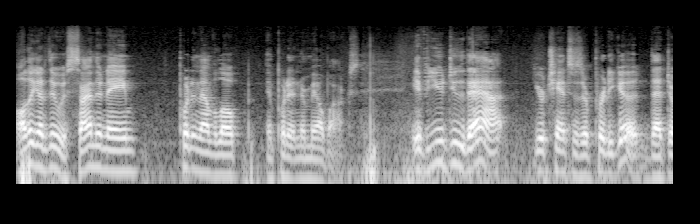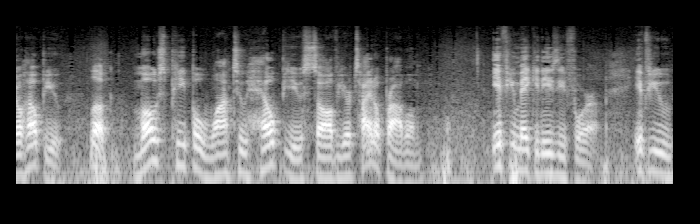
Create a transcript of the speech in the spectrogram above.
All they got to do is sign their name, put an envelope, and put it in their mailbox. If you do that, your chances are pretty good that they'll help you. Look, most people want to help you solve your title problem if you make it easy for them. If you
